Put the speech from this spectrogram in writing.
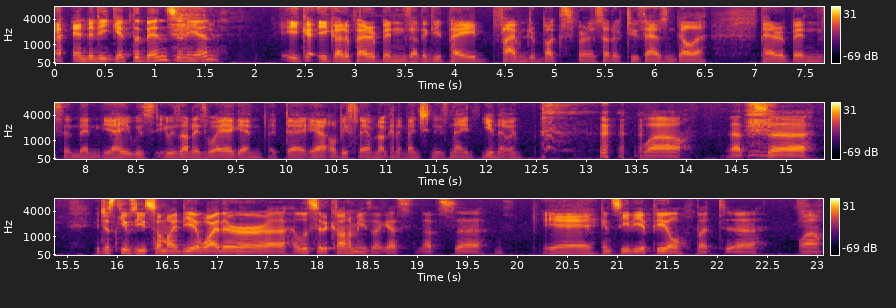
and did he get the bins in the end? He got he got a pair of bins. I think he paid five hundred bucks for a sort of two thousand dollar pair of bins, and then yeah, he was he was on his way again. But uh, yeah, obviously, I'm not going to mention his name. You know him. wow, that's uh, it just gives you some idea why there are uh, illicit economies. I guess that's uh, yeah, you can see the appeal. But uh, wow.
